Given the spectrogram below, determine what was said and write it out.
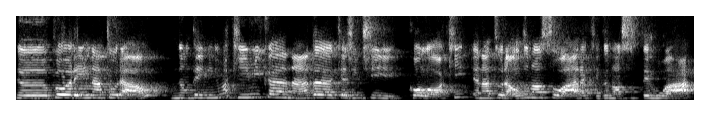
Uh, porém natural, não tem nenhuma química, nada que a gente coloque, é natural do nosso ar aqui, do nosso terroir.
